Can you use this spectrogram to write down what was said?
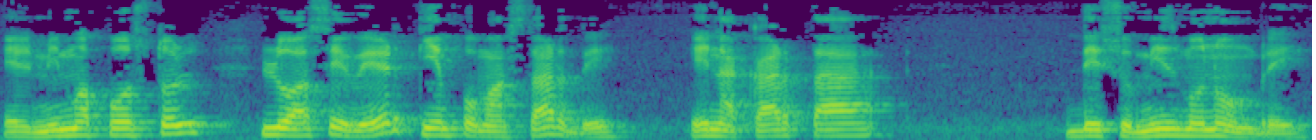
El mismo apóstol lo hace ver tiempo más tarde, en la carta de su mismo nombre.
